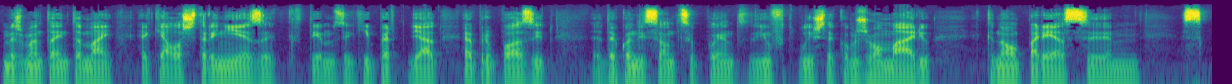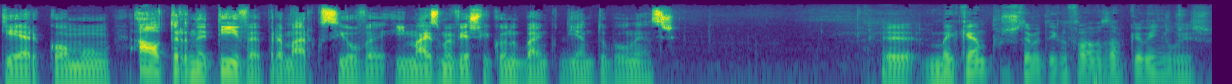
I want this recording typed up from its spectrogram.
mas mantém também aquela estranheza que temos aqui partilhado a propósito da condição de suplente de um futebolista como João Mário, que não aparece hum, sequer como alternativa para Marco Silva e mais uma vez ficou no banco diante do Bolonenses. Uh, meio campo, justamente aquilo que falávamos há bocadinho, Luís.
